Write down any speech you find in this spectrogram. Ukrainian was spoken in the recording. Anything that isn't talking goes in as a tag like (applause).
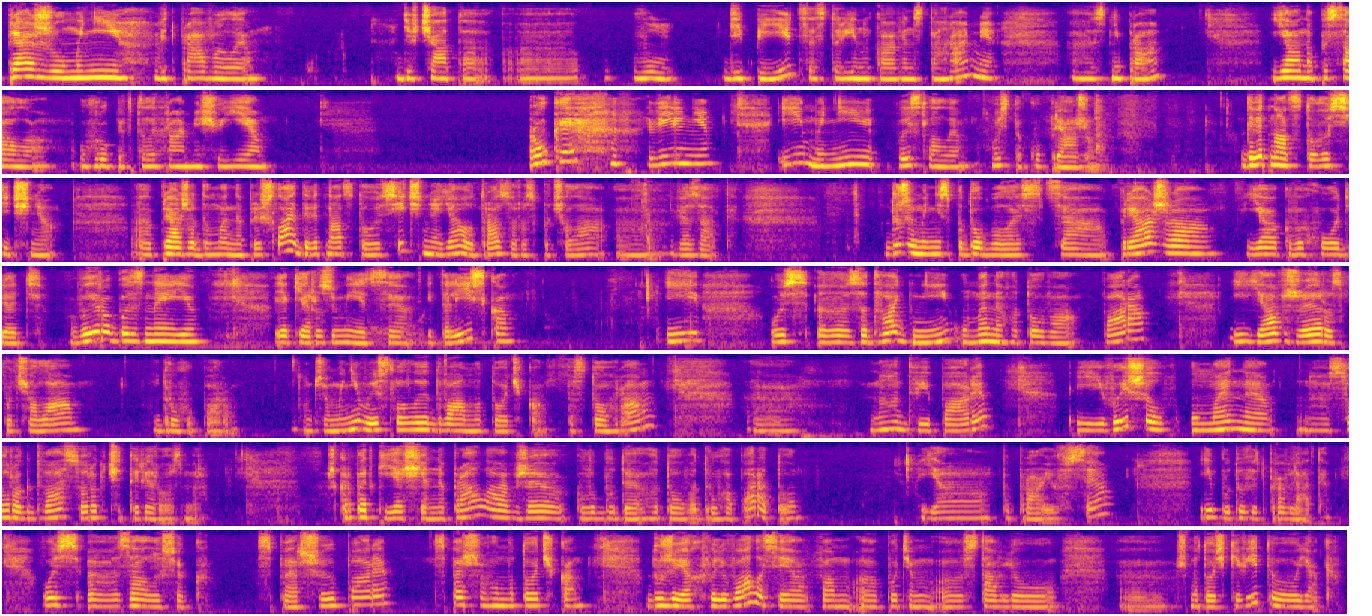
Пряжу мені відправили дівчата е, Wool DP, це сторінка в інстаграмі е, з Дніпра. Я написала у групі в Телеграмі, що є руки (laughs) вільні, і мені вислали ось таку пряжу. 19 січня е, пряжа до мене прийшла, і 19 січня я одразу розпочала е, в'язати. Дуже мені сподобалась ця пряжа, як виходять вироби з неї. Як я розумію, це італійська. І ось е, за два дні у мене готова пара, і я вже розпочала другу пару. Отже, мені вислали два моточка по 100 грам е, на дві пари. І вийшов у мене е, 42-44 розмір. Шкарпетки я ще не прала, вже коли буде готова друга пара, то я попраю все і буду відправляти. Ось е, залишок з першої пари з першого моточка. Дуже я хвилювалася, я вам е, потім е, вставлю е, шматочки відео, як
